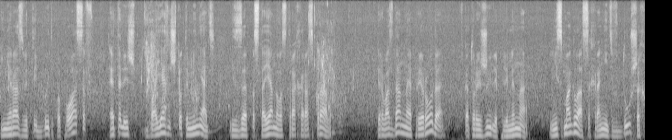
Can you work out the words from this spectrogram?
и неразвитый быт папуасов — это лишь боязнь что-то менять из-за постоянного страха расправы. Первозданная природа, в которой жили племена, не смогла сохранить в душах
